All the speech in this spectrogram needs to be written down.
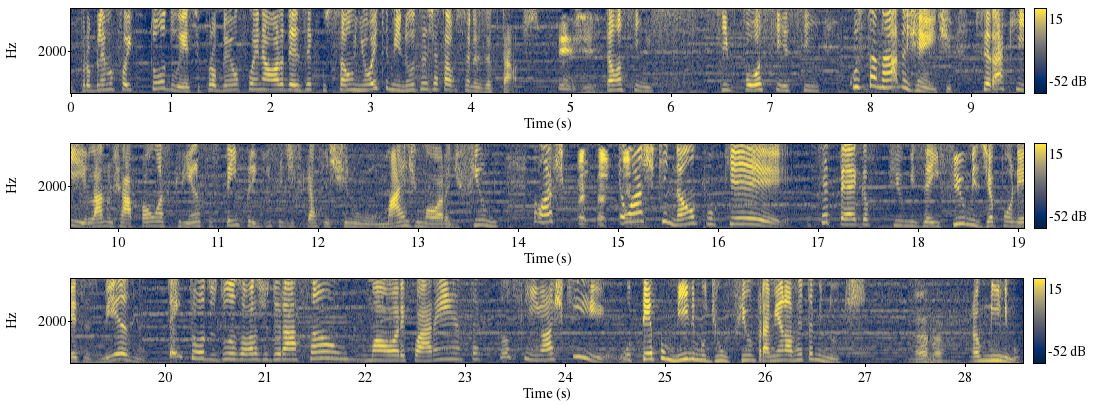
O problema foi todo esse. O problema foi na hora da execução, em oito minutos eles já estavam sendo executados. Entendi. Então, assim, se fosse assim. Custa nada, gente. Será que lá no Japão as crianças têm preguiça de ficar assistindo mais de uma hora de filme? Eu acho, eu acho que não, porque você pega filmes aí, filmes japoneses mesmo, tem todos duas horas de duração, uma hora e quarenta. Então, assim, eu acho que o tempo mínimo de um filme para mim é 90 minutos. Aham. É o mínimo.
